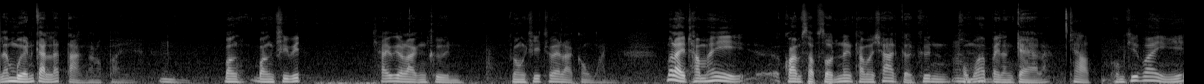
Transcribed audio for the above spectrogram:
และเหมือนกันและต่างกันออกไปอืมบางบางชีวิตใช้เวลากลางคืนบางชีวิตใช้เวลากลางวัน เมื่อไหร่ทำให้ความสับสนในธรรมชาติเกิดขึ้น ผมว่าไปรังแกแล้วครับ ผมคิดว่าอย่างนี้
